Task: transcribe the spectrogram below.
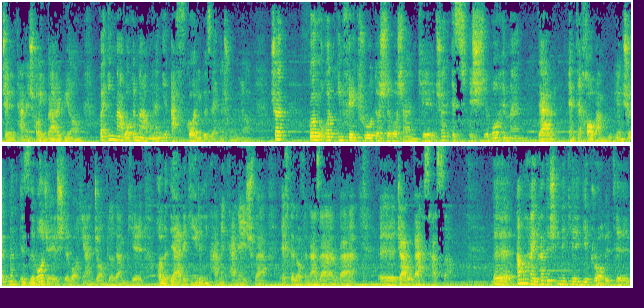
چنین تنش هایی بر بیان و این مواقع معمولا یه افکاری به ذهنشون میان شاید گاهی اوقات این فکر رو داشته باشن که شاید اشتباه من در انتخابم بود. یعنی شاید من ازدواج اشتباهی انجام دادم که حالا درگیر این همه تنش و اختلاف نظر و جر و بحث هستم. اما حقیقتش اینه که یک رابطه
